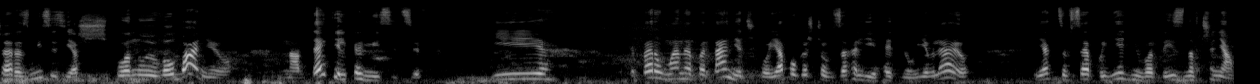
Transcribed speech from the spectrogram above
через місяць я ж планую в Албанію на декілька місяців. І тепер у мене питаннячко, я поки що взагалі геть не уявляю, як це все поєднувати із навчанням.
